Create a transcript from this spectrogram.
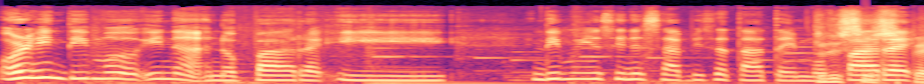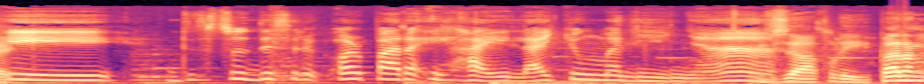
Or hindi mo inaano para i hindi mo yung sinasabi sa tatay mo para i so disre- or para i-highlight yung mali niya. Exactly. Parang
